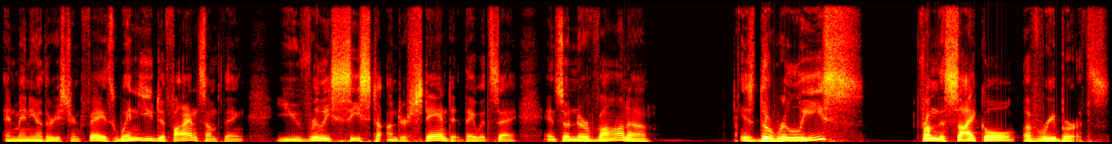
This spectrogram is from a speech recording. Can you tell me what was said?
and many other Eastern faiths, when you define something, you've really ceased to understand it, they would say. And so nirvana is the release from the cycle of rebirths.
